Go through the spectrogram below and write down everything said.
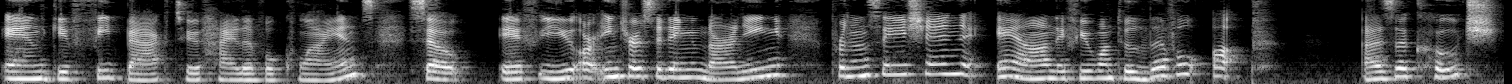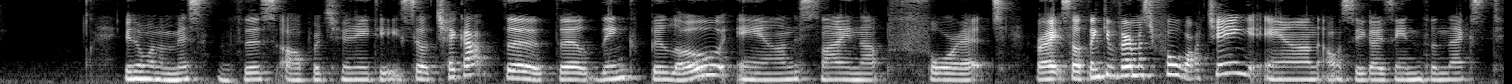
and give feedback to high-level clients. So if you are interested in learning pronunciation and if you want to level up as a coach, you don't want to miss this opportunity. So check out the, the link below and sign up for it. Right, so thank you very much for watching, and I'll see you guys in the next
